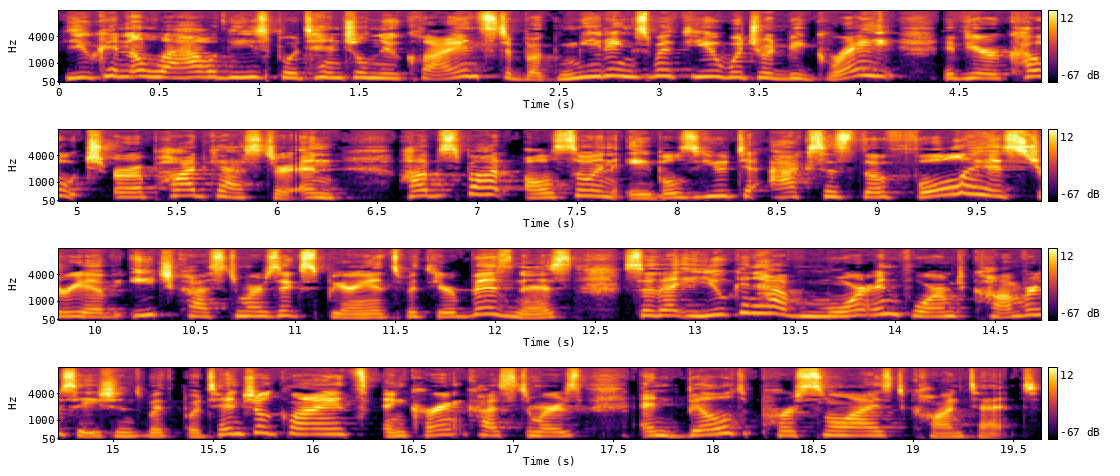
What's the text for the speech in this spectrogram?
You can allow these potential new clients to book meetings with you, which would be great if you're a coach or a podcaster. And HubSpot also enables you to access the full history of each customer's experience with your business so that you can have more informed conversations with potential clients and current customers and build personalized content.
